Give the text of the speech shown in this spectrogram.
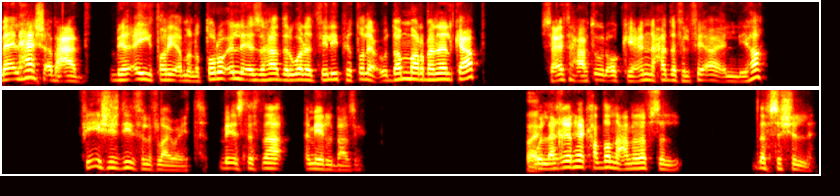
ما إلهاش أبعاد بأي طريقة من الطرق إلا إذا هذا الولد فيليبي طلع ودمر مانيل كاب ساعتها حتقول okay عندنا حدا في الفئة اللي ها في شيء جديد في ال flyweight باستثناء أمير البازي. طيب. ولا غير هيك حضلنا على نفس ال... نفس الشلة.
